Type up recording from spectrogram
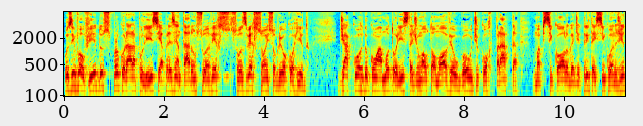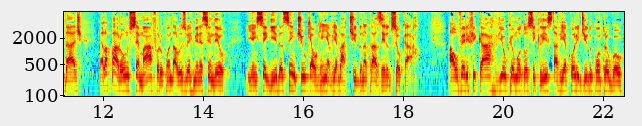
Os envolvidos procuraram a polícia e apresentaram sua vers suas versões sobre o ocorrido. De acordo com a motorista de um automóvel Gol de cor prata, uma psicóloga de 35 anos de idade, ela parou no semáforo quando a luz vermelha acendeu e, em seguida, sentiu que alguém havia batido na traseira do seu carro. Ao verificar, viu que o motociclista havia colidido contra o Gol.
